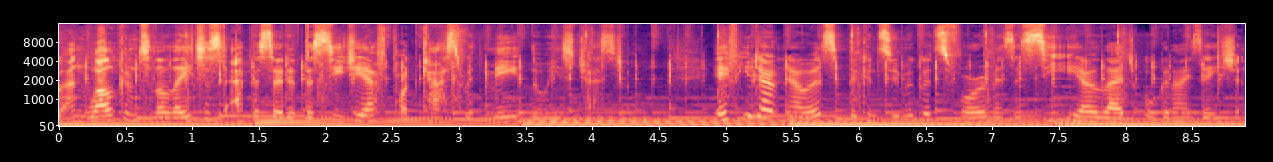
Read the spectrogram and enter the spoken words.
and welcome to the latest episode of the CGF podcast with me, Louise Chester. If you don't know us, the Consumer Goods Forum is a CEO led organisation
